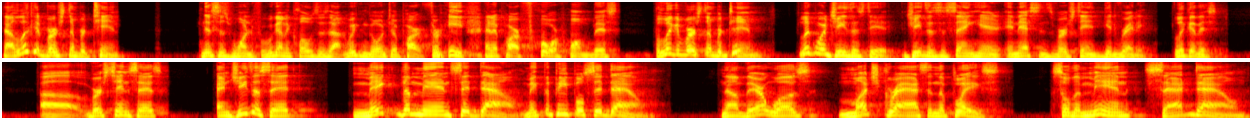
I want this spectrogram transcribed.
Now look at verse number 10. This is wonderful. We're going to close this out. And we can go into a part three and a part four on this. But look at verse number 10. Look what Jesus did. Jesus is saying here, in essence, verse 10, get ready. Look at this. Uh, verse 10 says, And Jesus said, Make the men sit down, make the people sit down. Now there was much grass in the place. So the men sat down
